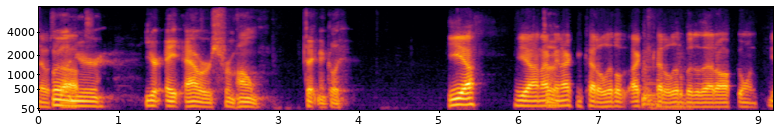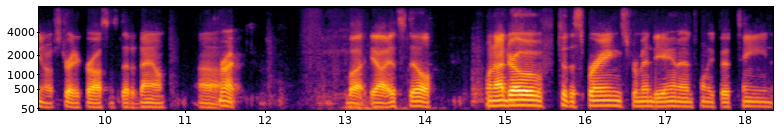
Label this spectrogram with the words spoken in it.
No well, stops. and you're you're eight hours from home, technically. Yeah, Yeah, and so, I mean, I can cut a little. I can cut a little bit of that off going, you know, straight across instead of down. Uh, right. But yeah, it's still. When I drove to the Springs from Indiana in 2015,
